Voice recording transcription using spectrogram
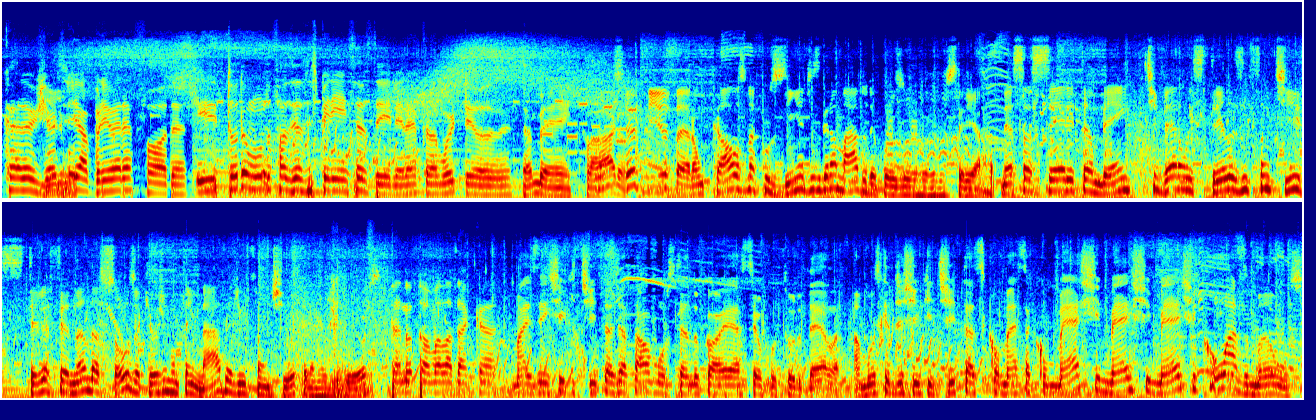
Cara, o Gerson de Abreu era foda. E todo mundo fazia as experiências dele, né? Pelo amor de Deus, né? Também, claro. Com certeza, era um caos na cozinha desgramado depois do, do seriado. Nessa série também tiveram estrelas infantis. Teve a Fernanda Souza, que hoje não tem nada de infantil, pelo amor de Deus. Tá no toma lá da cá. Mas em Chiquitita já tava mostrando qual ia ser o futuro dela. A música de Chiquititas começa com mexe, mexe, mexe com as mãos.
